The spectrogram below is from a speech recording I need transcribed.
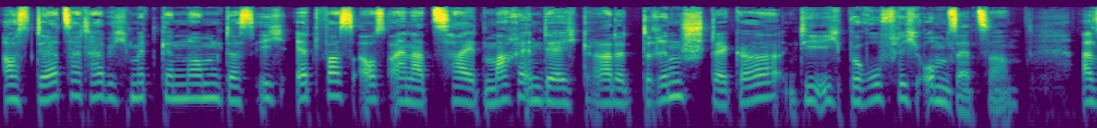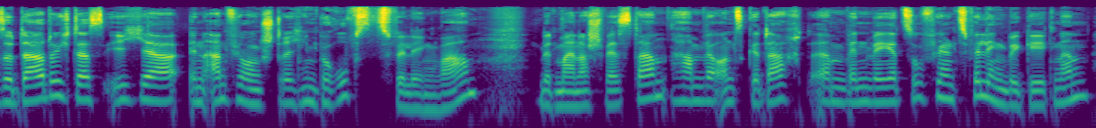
Aus der Zeit habe ich mitgenommen, dass ich etwas aus einer Zeit mache, in der ich gerade drin stecke, die ich beruflich umsetze. Also dadurch, dass ich ja in Anführungsstrichen Berufszwilling war mit meiner Schwester, haben wir uns gedacht, ähm, wenn wir jetzt so vielen Zwillingen begegnen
